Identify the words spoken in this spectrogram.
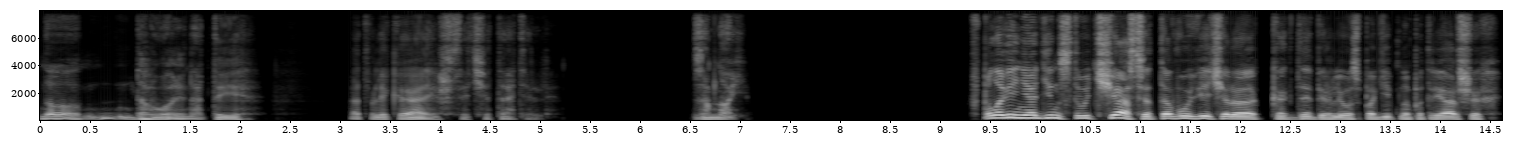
Но довольно ты отвлекаешься, читатель. За мной. В половине одиннадцатого часа того вечера, когда Берлиоз погиб на Патриарших,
